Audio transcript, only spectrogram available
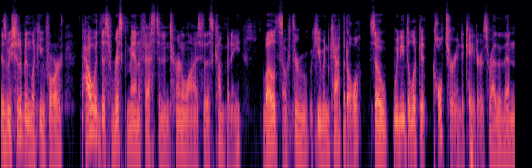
is we should have been looking for how would this risk manifest and internalize for this company? Well, it's through human capital. So we need to look at culture indicators rather than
